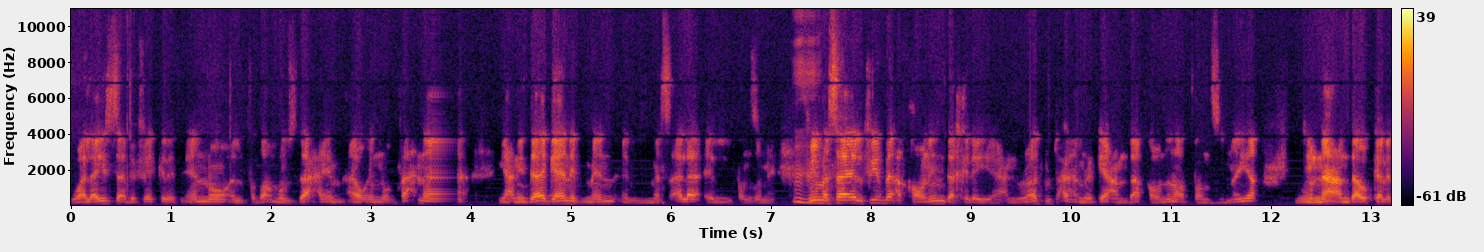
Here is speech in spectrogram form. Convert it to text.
وليس بفكرة إنه الفضاء مزدحم أو إنه فإحنا يعني ده جانب من المسألة التنظيمية. في مسائل في بقى قوانين داخلية. يعني الولايات المتحدة الأمريكية عندها قوانينها التنظيمية وإنها عندها وكالة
